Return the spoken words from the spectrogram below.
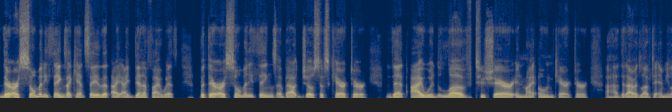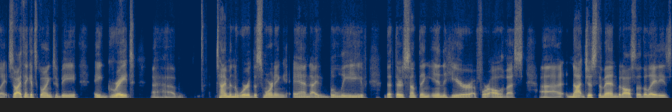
there are so many things I can't say that I identify with, but there are so many things about Joseph's character that I would love to share in my own character uh, that I would love to emulate. So I think it's going to be a great um, time in the Word this morning, and I believe that there's something in here for all of us, uh, not just the men, but also the ladies.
